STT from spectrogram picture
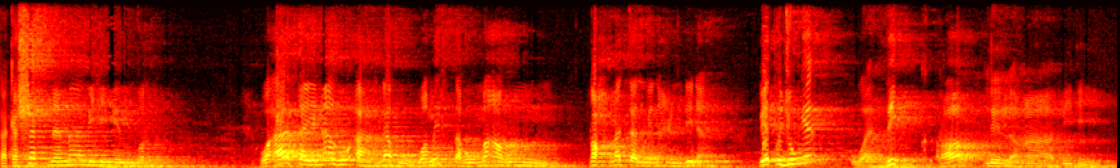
Fakashafna ma bihi min dhurr. Wa atainahu ahlahu wa mithlahu ma'ahum rahmatan min indina. Lihat ujungnya wa dzikra lil 'abidin.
